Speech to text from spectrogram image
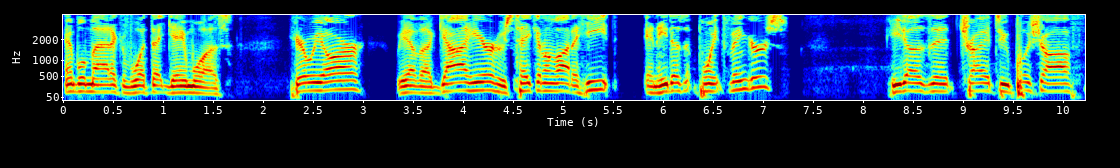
emblematic of what that game was. Here we are. We have a guy here who's taken a lot of heat and he doesn't point fingers. He doesn't try to push off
